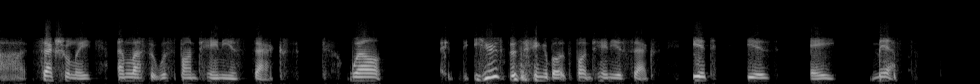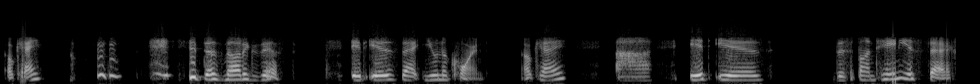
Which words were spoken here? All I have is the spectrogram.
uh, sexually unless it was spontaneous sex. Well, here's the thing about spontaneous sex it is a myth, okay? it does not exist. It is that unicorn, okay? Uh, it is the spontaneous sex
